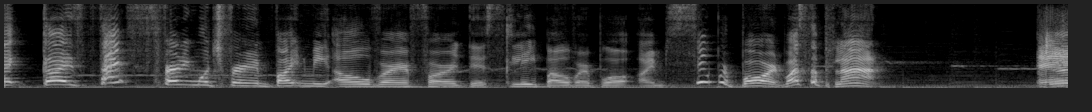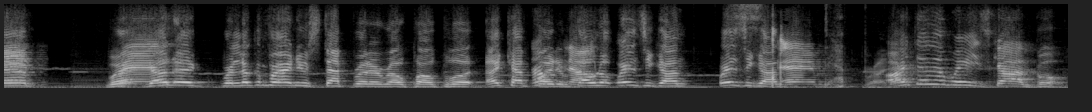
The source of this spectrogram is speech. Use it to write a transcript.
uh, guys, thanks very much for inviting me over for the sleepover, but I'm super bored. What's the plan? Um, we're well- gonna we're looking for a new stepbrother, Ropo, but I can't No, find him. no. Donut, where's he gone? Where's he gone? Um, Stepbrother. I don't know where he's gone, but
